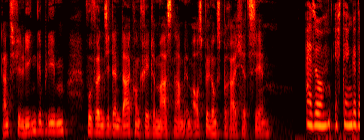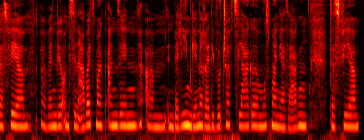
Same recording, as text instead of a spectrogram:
ganz viel liegen geblieben. Wo würden Sie denn da konkrete Maßnahmen im Ausbildungsbereich jetzt sehen? Also ich denke, dass wir, äh, wenn wir uns den Arbeitsmarkt ansehen, ähm, in Berlin generell die Wirtschaftslage, muss man ja sagen, dass wir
